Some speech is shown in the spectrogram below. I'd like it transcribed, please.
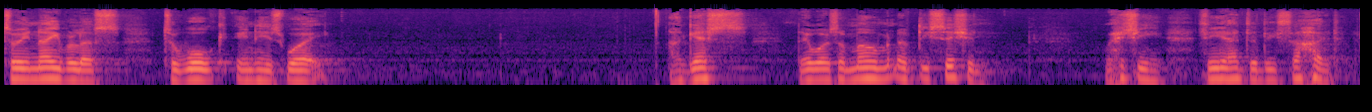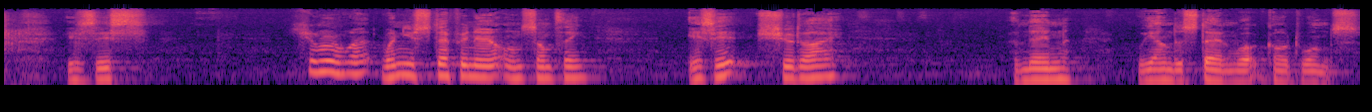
to enable us to walk in His way. I guess there was a moment of decision where she, she had to decide is this, you know what, when you're stepping out on something, is it, should I? And then we understand what God wants.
